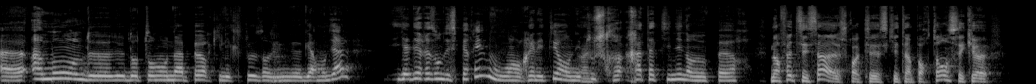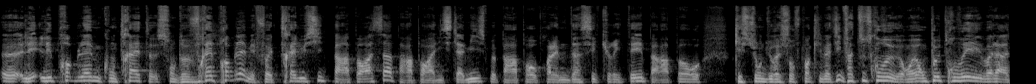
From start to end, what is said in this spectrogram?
euh, un monde dont on a peur qu'il explose dans une guerre mondiale il y a des raisons d'espérer ou en réalité on est tous ratatinés dans nos peurs? Mais en fait, c'est ça, je crois que ce qui est important, c'est que euh, les, problèmes qu'on traite sont de vrais problèmes. Il faut être très lucide par rapport à ça, par rapport à l'islamisme, par rapport aux problèmes d'insécurité, par rapport aux questions du réchauffement climatique, enfin tout ce qu'on veut. On, peut trouver voilà,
